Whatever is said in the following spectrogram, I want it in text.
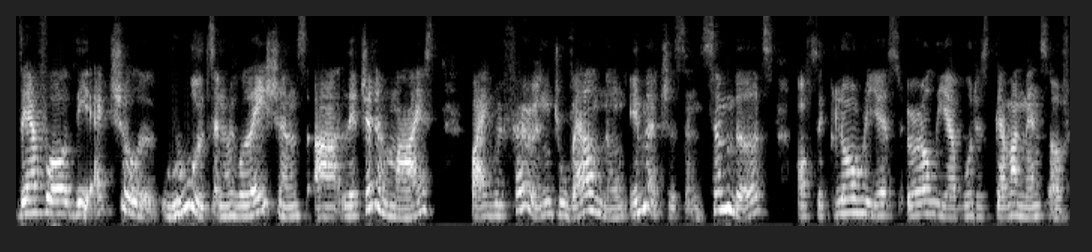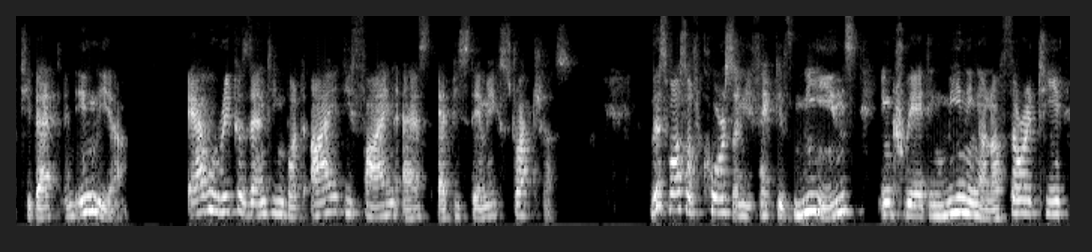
Therefore, the actual rules and regulations are legitimized by referring to well-known images and symbols of the glorious earlier Buddhist governments of Tibet and India ergo representing what I define as epistemic structures. This was, of course, an effective means in creating meaning and authority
